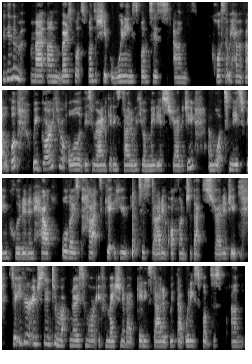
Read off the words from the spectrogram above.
within the um, motorsport sponsorship winning sponsors um, course that we have available. We go through all of this around getting started with your media strategy and what needs to be included and how all those parts get you to starting off onto that strategy. So if you're interested to know some more information about getting started with that winning sponsors um,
